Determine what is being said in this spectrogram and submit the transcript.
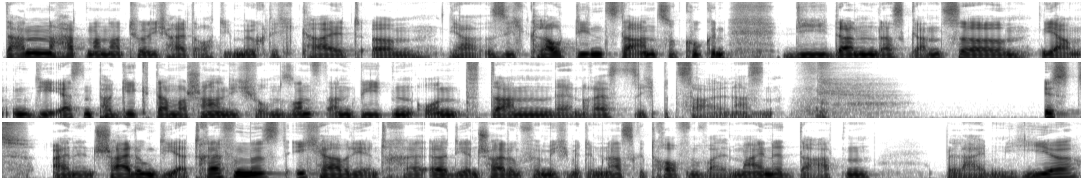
Dann hat man natürlich halt auch die Möglichkeit, ähm, ja, sich Cloud-Dienste anzugucken, die dann das Ganze, ja, die ersten paar Gig dann wahrscheinlich für umsonst anbieten und dann den Rest sich bezahlen lassen ist eine Entscheidung, die ihr treffen müsst. Ich habe die, äh, die, Entscheidung für mich mit dem NAS getroffen, weil meine Daten bleiben hier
